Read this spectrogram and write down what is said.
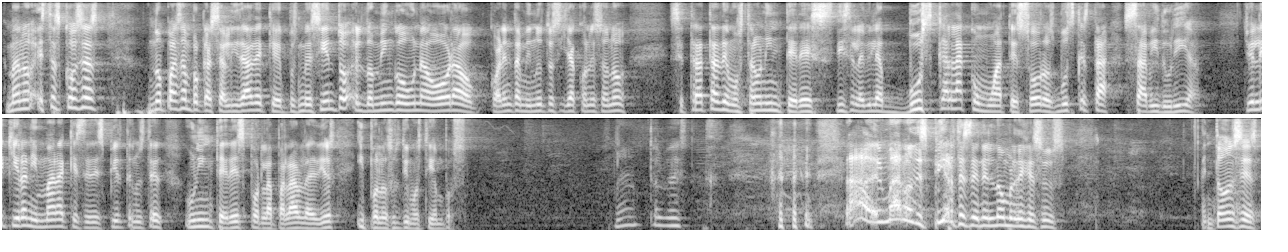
Hermano, estas cosas no pasan por casualidad de que pues me siento el domingo una hora o 40 minutos y ya con eso no. Se trata de mostrar un interés. Dice la Biblia, búscala como a tesoros, busca esta sabiduría. Yo le quiero animar a que se despierte en usted un interés por la palabra de Dios y por los últimos tiempos. Ah, tal vez. ah, hermano, despiértese en el nombre de Jesús. Entonces,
